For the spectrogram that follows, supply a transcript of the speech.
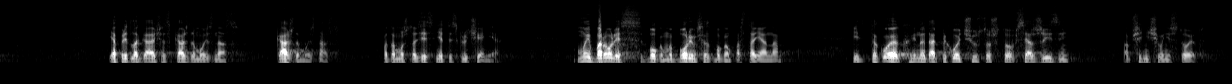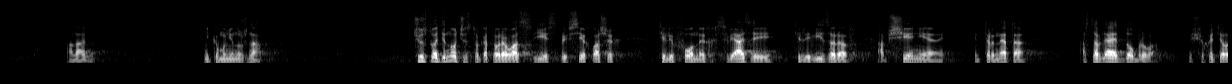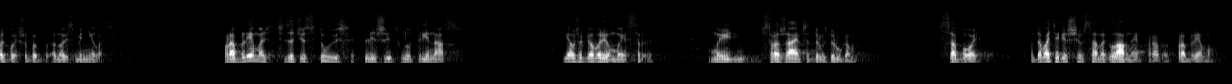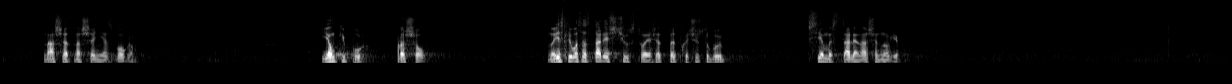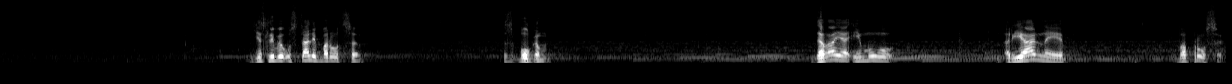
Я предлагаю сейчас каждому из нас, каждому из нас, потому что здесь нет исключения. Мы боролись с Богом, мы боремся с Богом постоянно – и такое иногда приходит чувство, что вся жизнь вообще ничего не стоит. Она никому не нужна. Чувство одиночества, которое у вас есть при всех ваших телефонных связей, телевизоров, общения, интернета, оставляет доброго. Еще хотелось бы, чтобы оно изменилось. Проблема зачастую лежит внутри нас – я уже говорил, мы, мы сражаемся друг с другом, с собой. Но давайте решим самую главную проблему – наши отношения с Богом. Йом-Кипур прошел. Но если у вас остались чувства, я сейчас хочу, чтобы все мы стали наши ноги. Если вы устали бороться с Богом, давая Ему реальные вопросы.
